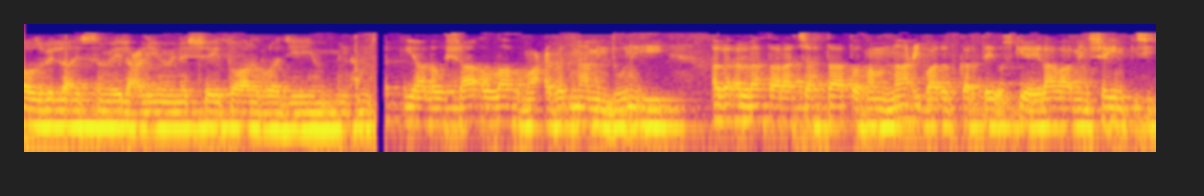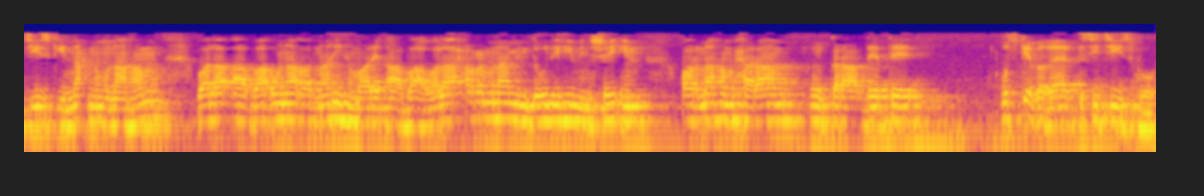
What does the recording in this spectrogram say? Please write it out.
اعوذ باللہ السمیع العلیم من الشیطان الرجیم من حمزت کیا لو شاء اللہ ما عبدنا من دونه اگر اللہ تعالیٰ چاہتا تو ہم نہ عبادت کرتے، اس کے علاوہ من شعین کسی چیز کی نحن نہ ہم، ولا آباؤنا اور نہ ہی ہمارے آبا، ولا حرمنا من دونه من شعین اور نہ ہم حرام قرار دیتے اس کے بغیر کسی چیز کو۔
